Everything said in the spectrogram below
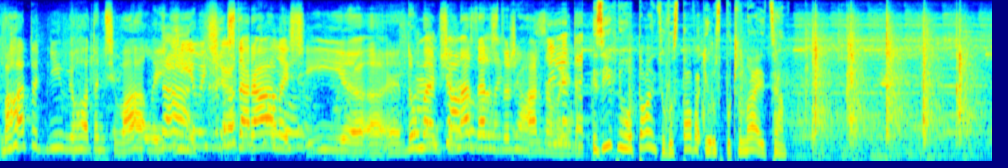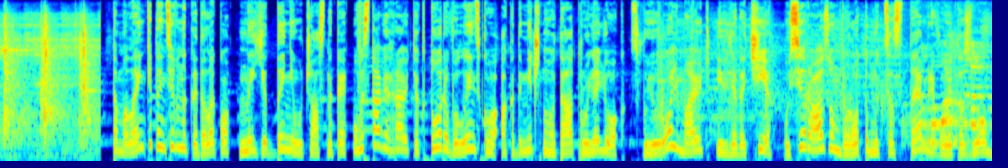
Багато днів його танцювали і старались, і е, е, думаємо, що в нас зараз дуже гарно вийде. Із їхнього танцю вистава і розпочинається. Та маленькі танцівники далеко не єдині учасники. У виставі грають актори Волинського академічного театру ляльок. Свою роль мають і глядачі. Усі разом боротимуться з темрявою та злом.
